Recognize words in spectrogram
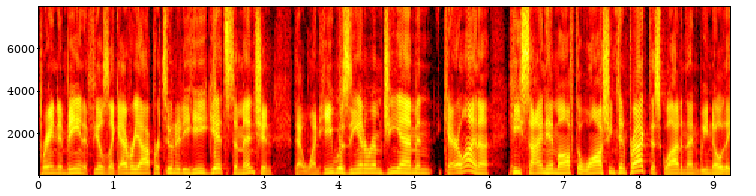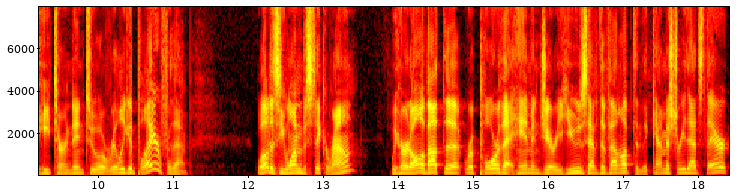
Brandon Beane, it feels like every opportunity he gets to mention that when he was the interim GM in Carolina, he signed him off the Washington practice squad, and then we know that he turned into a really good player for them. Well, does he want him to stick around? We heard all about the rapport that him and Jerry Hughes have developed and the chemistry that's there.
